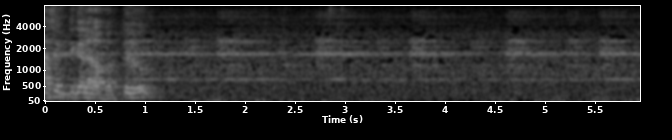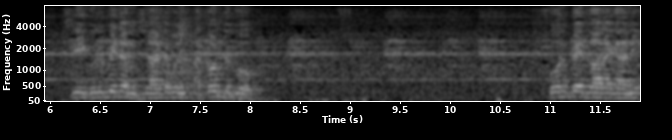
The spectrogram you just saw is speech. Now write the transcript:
ఆసక్తి గల భక్తులు. శ్రీ గురుపీఠం చారిటబుల్ అకౌంట్కు ఫోన్పే ద్వారా కానీ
